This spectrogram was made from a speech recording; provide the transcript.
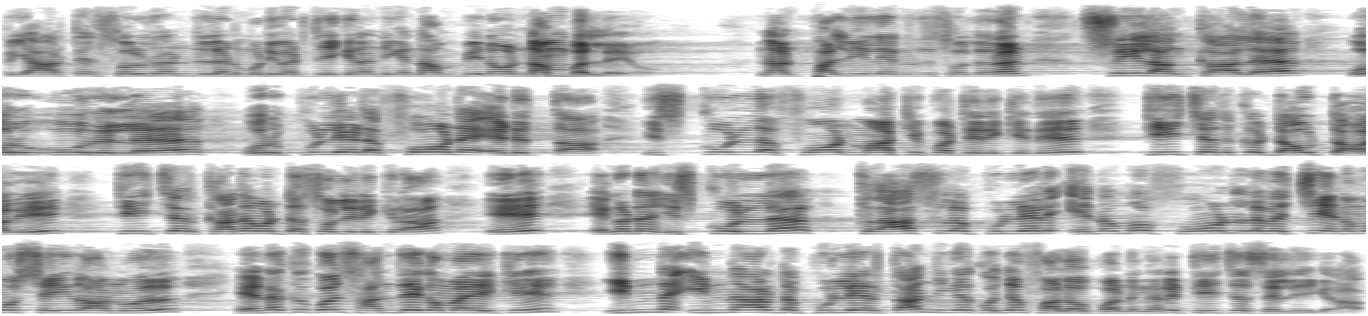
யார்கிட்ட சொல்றேன்னு இல்லைன்னு முடிவெடுத்திருக்கிறேன் நீங்க நம்பினோ நம்பலையோ? நான் பள்ளியிலிருந்து சொல்லுறேன் ஸ்ரீலங்கால ஒரு ஊர்ல ஒரு பிள்ளையோட போனை எடுத்தா ஸ்கூல்ல போன் மாட்டிப்பட்டிருக்குது டீச்சருக்கு டவுட் ஆகி டீச்சர் கணவன்கிட்ட சொல்லியிருக்கிறா ஏ எங்கட ஸ்கூல்ல கிளாஸ்ல புள்ளையில என்னமோ போன்ல வச்சு என்னமோ செய்யறான்னு எனக்கு கொஞ்சம் சந்தேகமாயிருக்கு. இன்ன இன்னார்ட புள்ளைகள் தான் நீங்க கொஞ்சம் ஃபாலோ பண்ணுங்கன்னு டீச்சர் சொல்லிக்கிறான்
